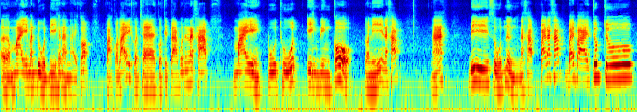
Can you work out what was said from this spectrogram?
เออไมมันดูดดีขนาดไหนก็ ฝากกดไลค์ กดแชร์ กดติดตามกันด้วยนะครับ ไมค์บลูทูธอิงดิงโก้ตัวนี้นะครับ นะ B01 นะครับ ไปแล้วครับ บ๊ายบาย จุ๊บจุ๊บ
